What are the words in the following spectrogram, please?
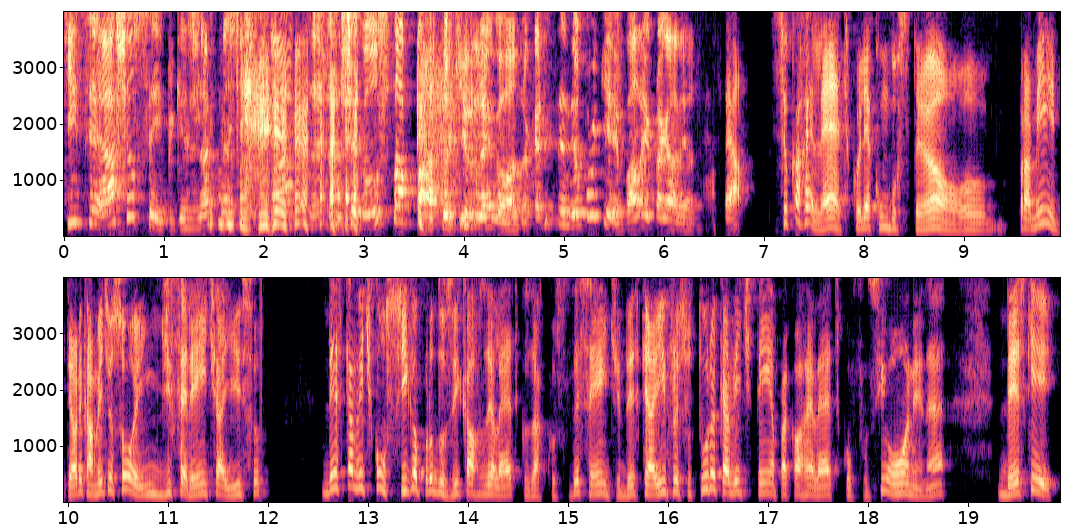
Que você acha, eu sei, porque você já começou a... já chegou o sapato aqui no negócio. Eu quero entender o porquê. Fala aí pra galera. É, se o carro é elétrico, ele é combustão, para mim, teoricamente, eu sou indiferente a isso, desde que a gente consiga produzir carros elétricos a custo decente, desde que a infraestrutura que a gente tenha para carro elétrico funcione, né? Desde que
